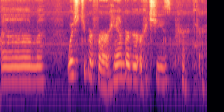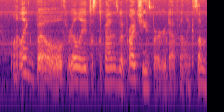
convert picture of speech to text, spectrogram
Um, which do you prefer, hamburger or cheeseburger? I like both, really. It just depends, but probably cheeseburger, definitely, because I'm,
